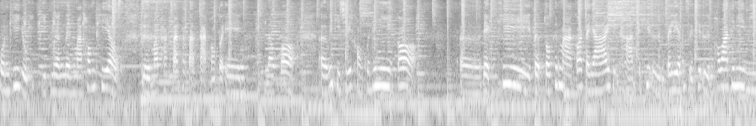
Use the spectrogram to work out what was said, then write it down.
คนที่อยู่อีกเมืองหนึ่งมาท่องเที่ยว หรือมาพักบ้านพักตากอากาศของตัวเอง แล้วก็วิถีชีวิตของคนที่นี่ก็เอ่อเด็กที่เติบโตขึ้นมาก็จะย้ายถิ่นฐานไปที่อื่น ไปเรียนหนังสือที่อื่น เพราะว่าที่นี่มี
